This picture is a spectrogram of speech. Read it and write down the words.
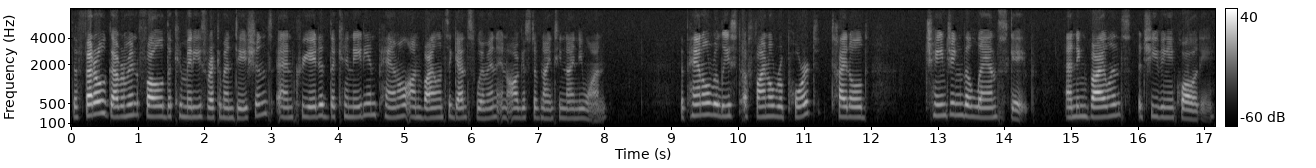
The federal government followed the committee's recommendations and created the Canadian Panel on Violence Against Women in August of 1991. The panel released a final report titled Changing the Landscape Ending Violence, Achieving Equality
